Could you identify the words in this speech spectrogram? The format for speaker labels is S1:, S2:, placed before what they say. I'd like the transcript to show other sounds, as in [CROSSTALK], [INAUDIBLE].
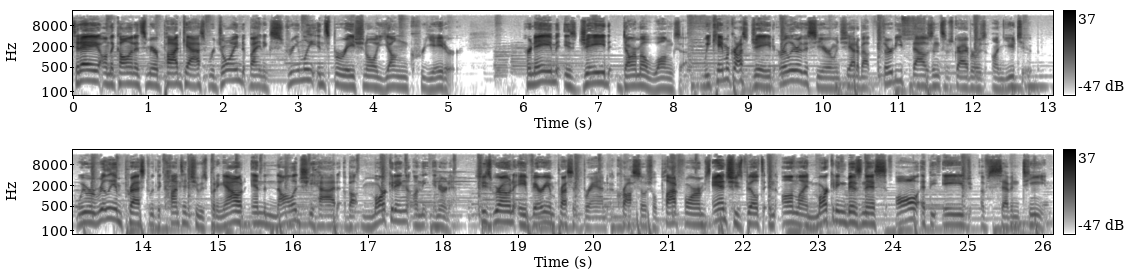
S1: Today on the Colin and Samir podcast, we're joined by an extremely inspirational young creator. Her name is Jade Darmawangsa. We came across Jade earlier this year when she had about 30,000 subscribers on YouTube. We were really impressed with the content she was putting out and the knowledge she had about marketing on the internet. She's grown a very impressive brand across social platforms, and she's built an online marketing business all at the age of 17.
